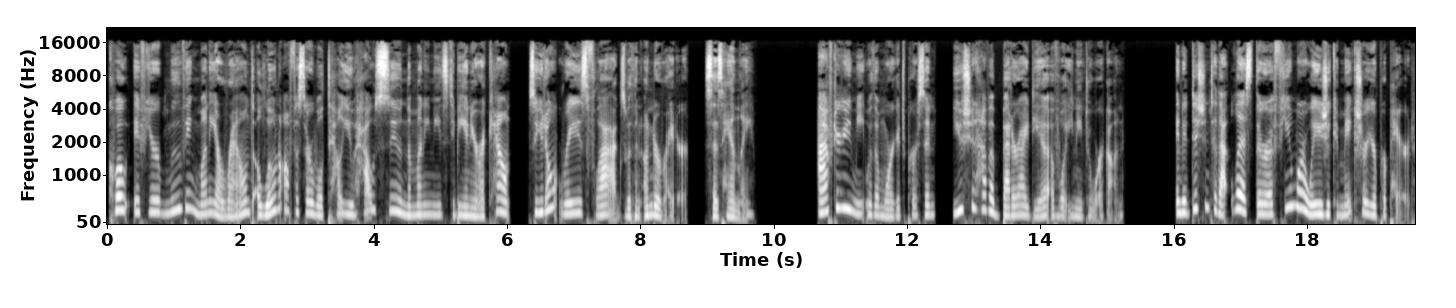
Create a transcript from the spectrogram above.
Quote, if you're moving money around, a loan officer will tell you how soon the money needs to be in your account so you don't raise flags with an underwriter, says Hanley. After you meet with a mortgage person, you should have a better idea of what you need to work on. In addition to that list, there are a few more ways you can make sure you're prepared.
